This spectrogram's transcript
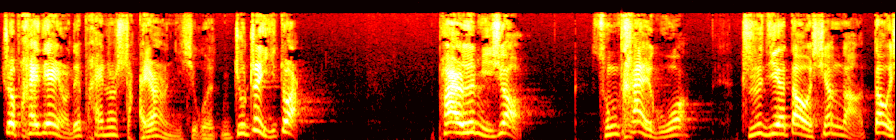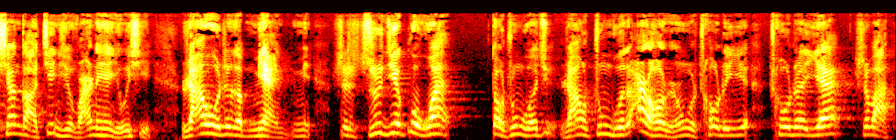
这拍电影得拍成啥样？你去过？你就这一段帕尔顿米校从泰国直接到香港，到香港进去玩那些游戏，然后这个免免是直接过关到中国去，然后中国的二号人物抽着烟抽着烟是吧？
